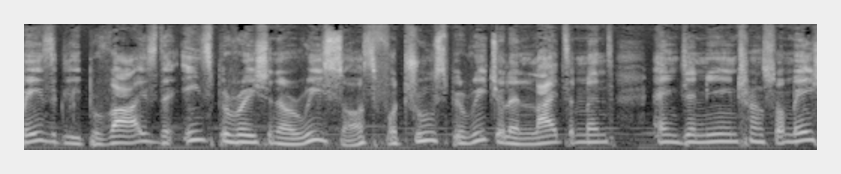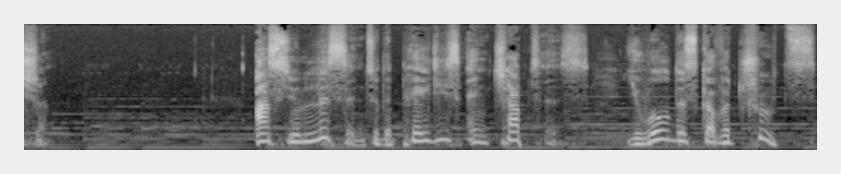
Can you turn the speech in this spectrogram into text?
basically provides the inspirational resource for true spiritual enlightenment and genuine transformation. As you listen to the pages and chapters, you will discover truths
